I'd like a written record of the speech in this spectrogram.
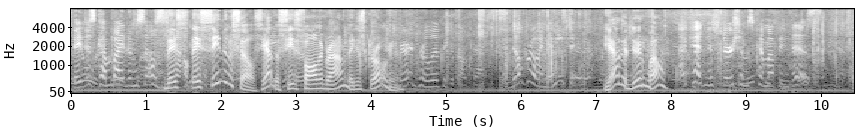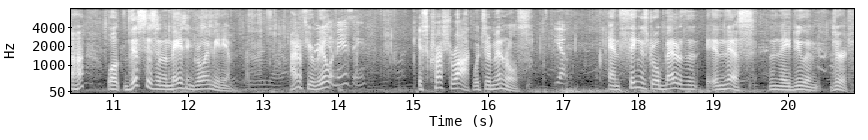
they just come by themselves. They, now. they seed themselves. Yeah, the seeds fall on the ground. They just grow. They're very prolific about that. And they'll grow in anything. Yeah, they're doing well. I've had nasturtiums come up in this. Uh-huh. Well, this is an amazing growing medium. I don't know if you realize amazing. it's crushed rock, which are minerals, Yep. and things grow better than, in this than they do in dirt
